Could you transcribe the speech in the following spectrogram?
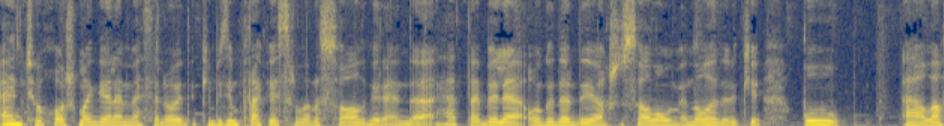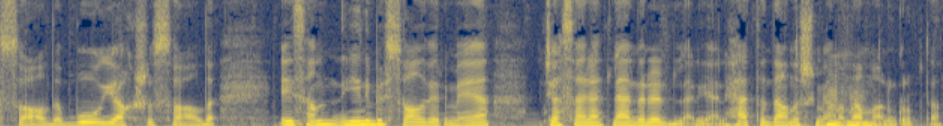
Ən çox xoşuma gələn məsələ o idi ki, bizim professorlara sual verəndə, hətta belə o qədər də yaxşı sual olmayan olardı ki, bu əla sualdır, bu yaxşı sualdır. İnsanı yeni bir sual verməyə cəsarətləndirirdilər, yəni hətta danışmayan adamların qrupda.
